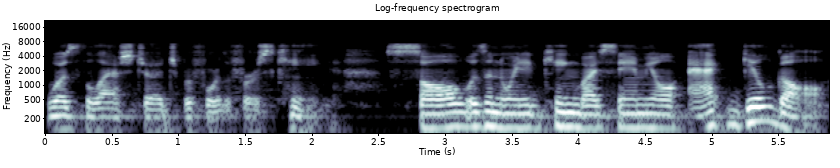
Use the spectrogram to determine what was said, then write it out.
was the last judge before the first king. Saul was anointed king by Samuel at Gilgal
